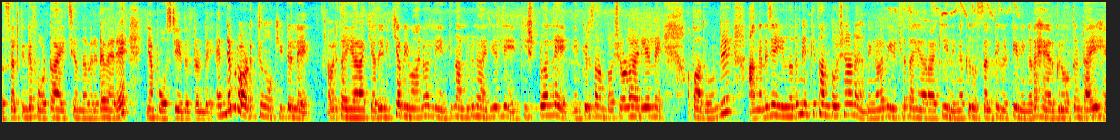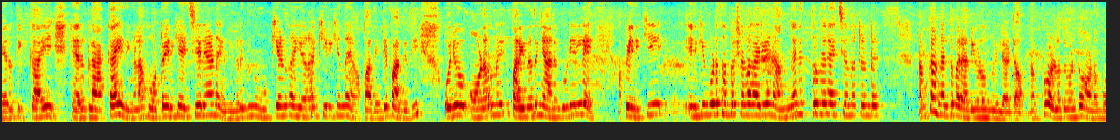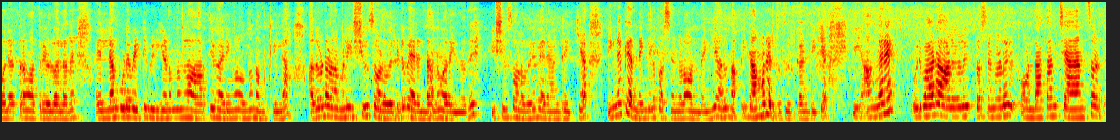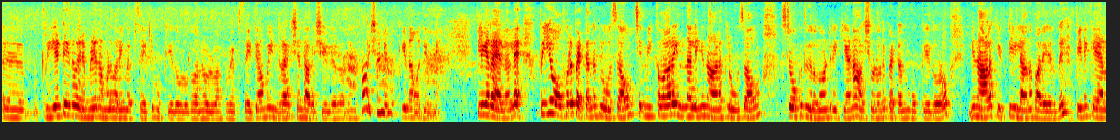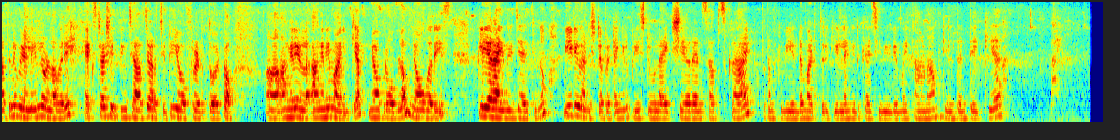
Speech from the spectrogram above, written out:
റിസൾട്ടിന്റെ ഫോട്ടോ അയച്ചു തന്നവരുടെ വരെ ഞാൻ പോസ്റ്റ് ചെയ്തിട്ടുണ്ട്. എന്റെ പ്രോഡക്റ്റ് നോക്കിയിട്ടല്ലേ? അവർ തയ്യാറാക്കി. അത് എനിക്ക് അഭിമാനമല്ലേ? എനിക്ക് നല്ലൊരു കാര്യമല്ലേ? എനിക്ക് ഇഷ്ടമല്ലേ? എനിക്കൊരു സന്തോഷമുള്ള കാര്യമല്ലേ? അപ്പോൾ അതുകൊണ്ട് അങ്ങനെ ചെയ്യുന്നതും എനിക്ക് സന്തോഷമാണ്. നിങ്ങളെ വീട്ടിൽ തയ്യാറാക്കി നിങ്ങൾക്ക് റിസൾട്ട് കിട്ടി നിങ്ങളുടെ ഹെയർ ഗ്രോത്ത് ഉണ്ടായി ഹെയർ തിക്കായി ഹെയർ ബ്ലാക്കായി നിങ്ങൾ ആ ഫോട്ടോ എനിക്ക് അയച്ചു തരികയാണ്. നിങ്ങളിത് നോക്കിയാണ് തയ്യാറാക്കിയിരിക്കുന്നത്. അപ്പോൾ അതിന്റെ പകുതി ഒരു ഓണർന്ന് പറയുന്നത് ഞാനും കൂടിയല്ലേ? അപ്പോൾ എനിക്ക് എനിക്കും കൂടെ സന്തോഷമുള്ള കാര്യമാണ്. അങ്ങനെ എത്ര പേര് അയച്ചു തന്നിട്ടുണ്ട്? നമുക്ക് അങ്ങനത്തെ പരാതികളൊന്നും ഇല്ല കേട്ടോ. നമുക്ക് ഉള്ളത് കൊണ്ട് ഓണം പോലെ അത്ര മാത്രമേ ഉള്ളൂ. അല്ലാതെ എല്ലാം കൂടെ വെട്ടി പിടിക്കണം എന്നുള്ള ആർത്തിയോ കാര്യങ്ങളൊന്നും നമുക്കില്ല. അതുകൊണ്ടാണ് നമ്മൾ ഇഷ്യൂസ് ഉള്ളവരോട് വരണ്ട എന്ന് പറയുന്നത്. ഇഷ്യൂസ് ഉള്ളവർ വരാണ്ടിരിക്കുക. നിങ്ങൾക്ക് എന്തെങ്കിലും പ്രശ്നങ്ങളോ ഉണ്ടെങ്കിൽ അത് നമ്മുടെ അടുത്ത് തീർക്കാണ്ടിരിക്കുക. ഈ അങ്ങനെ ഒരുപാട് ആളുകൾ പ്രശ്നങ്ങൾ ഉണ്ടാക്കാൻ ചാൻസ് ക്രിയേറ്റ് ചെയ്ത് വരുമ്പോഴേ നമ്മൾ പറയും വെബ്സൈറ്റ് ബുക്ക് ചെയ്തോളൂ എന്ന് പറഞ്ഞാൽ ഒഴിവാക്കും. വെബ്സൈറ്റ് ആകുമ്പോൾ ഇൻട്രാക്ഷന്റെ ആവശ്യമില്ലല്ലോ നിങ്ങൾക്ക് ആവശ്യമുണ്ടെങ്കിൽ ബുക്ക് ചെയ്താൽ മതി തന്നെ ക്ലിയർ ആയല്ലോ അല്ലേ? അപ്പോൾ ഈ ഓഫർ പെട്ടെന്ന് ക്ലോസ് ആവും. മിക്കവാറും ഇന്ന് അല്ലെങ്കിൽ നാളെ ക്ലോസ് ആവും. സ്റ്റോക്ക് തീർന്നുകൊണ്ടിരിക്കുകയാണ്. ആവശ്യമുള്ളവർ പെട്ടെന്ന് ബുക്ക് ചെയ്തോളൂ. ഇനി നാളെ കിട്ടിയില്ല എന്ന് പറയരുത്. പിന്നെ കേരളത്തിന് വെളിയിലുള്ളവർ എക്സ്ട്രാ ഷിപ്പിംഗ് ചാർജ് അടച്ചിട്ട് ഈ ഓഫർ എടുത്തു കേട്ടോ. അങ്ങനെയുള്ള അങ്ങനെയും വാങ്ങിക്കാം. No problem no worries clear ആയി എന്ന് വിചാരിക്കുന്നു. വീഡിയോ കണ്ട് ഇഷ്ടപ്പെട്ടെങ്കിൽ please do like share and subscribe അപ്പോൾ നമുക്ക് വീണ്ടും അടുത്തൊരു കീഴിലെങ്കിൽ എടുക്കാഴ്ച വീഡിയോയുമായി കാണാം. Till then take care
